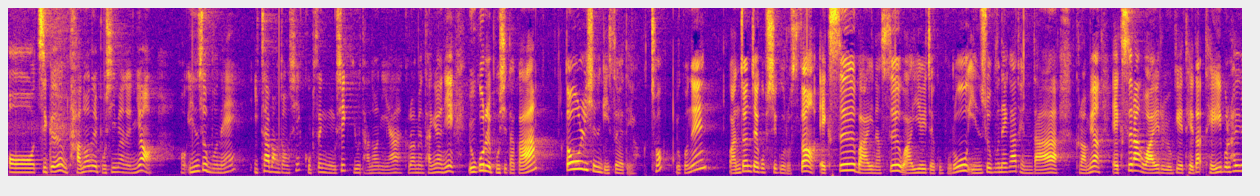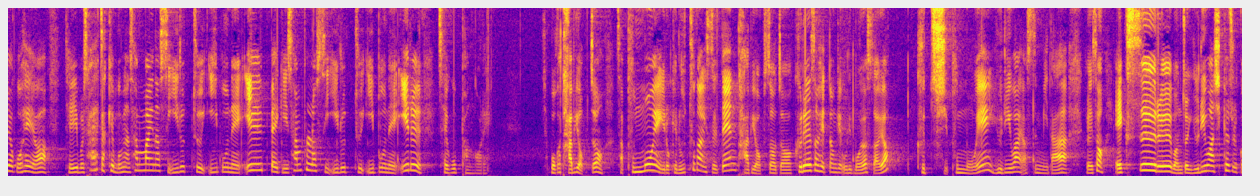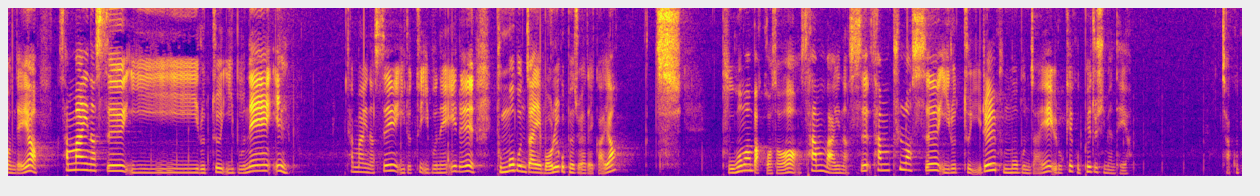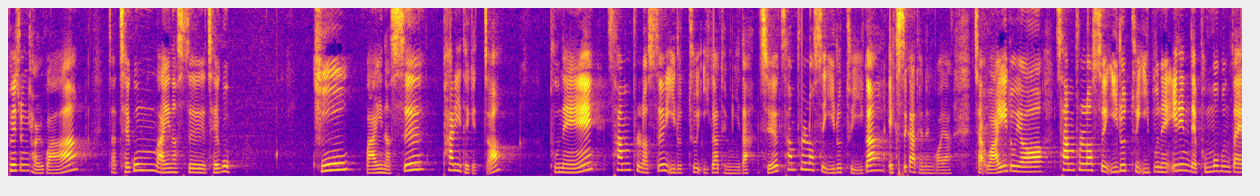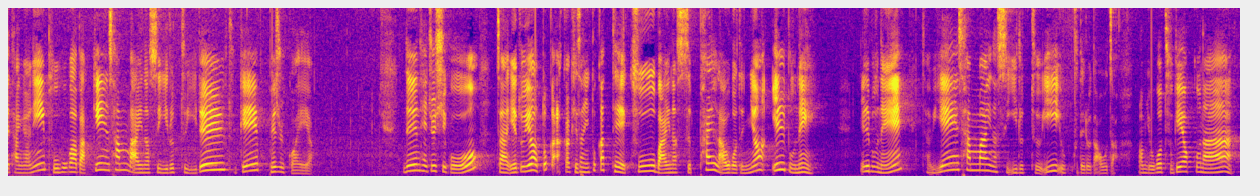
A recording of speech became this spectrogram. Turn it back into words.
어, 지금 단원을 보시면은요. 어, 인수분해, 2차 방정식, 곱셈 공식 요 단원이야. 그러면 당연히 요거를 보시다가 떠올리시는 게 있어야 돼요. 그쵸? 요거는 완전 제곱식으로서 x 마이너스 y의 제곱으로 인수분해가 된다. 그러면 x랑 y를 여기에 대다, 대입을 하려고 해요. 대입을 살짝 해보면 3 마이너스 2루트 2분의 1 빼기 3 플러스 2루트 2분의 1을 제곱한 거래. 뭐가 답이 없죠. 자, 분모에 이렇게 루트가 있을 땐 답이 없어져. 그래서 했던 게 우리 뭐였어요? 그치, 분모의 유리화였습니다. 그래서 x를 먼저 유리화 시켜줄 건데요. 3-2 루트 2분의 1. 3-2 루트 2분의 1을 분모 분자에 뭐를 곱해줘야 될까요? 그치. 부호만 바꿔서 3 마이너스 3 플러스 2 루트 2를 분모 분자에 이렇게 곱해주시면 돼요. 자, 곱해준 결과 자, 제곱 마이너스 제곱 9 마이너스 8이 되겠죠. 분의 3 플러스 2루트 2가 됩니다. 즉, 3 플러스 2루트 2가 x가 되는 거야. 자, y도요. 3 플러스 2루트 2분의 1인데 분모 분자에 당연히 부호가 바뀐 3 마이너스 2루트 2를 두 개 곱해줄 거예요. 는 해주시고 자 얘도요 똑같 아까 계산이 똑같아. 9 마이너스 8 나오거든요. 1분의 1분의 자 위에 3 마이너스 2 루트 2 요 그대로 나오죠. 그럼 요거 두 개였구나.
